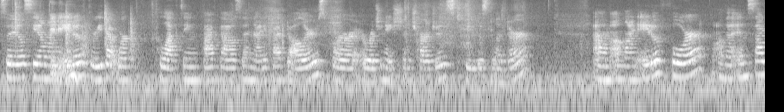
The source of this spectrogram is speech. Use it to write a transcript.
So you'll see on line eight oh three that we're collecting five thousand ninety-five dollars for origination charges to this lender. Um, on line eight oh four, on the inside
